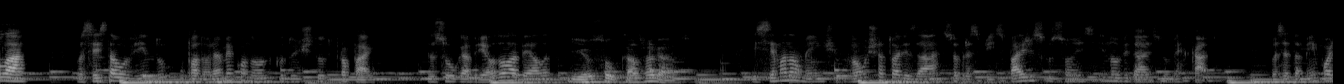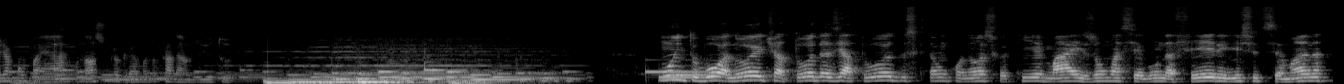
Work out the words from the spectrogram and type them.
Olá, você está ouvindo o Panorama Econômico do Instituto Propag. Eu sou o Gabriel Dolabella. E eu sou o Carlos Ragazzo. E semanalmente vamos te atualizar sobre as principais discussões e novidades do mercado. Você também pode acompanhar o nosso programa no canal do YouTube. Muito boa noite a todas e a todos que estão conosco aqui. Mais uma segunda-feira, início de semana.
